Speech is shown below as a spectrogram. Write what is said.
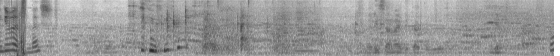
இங்கே வேறு பஸ் மெலிசா இப்படி இங்கே. ஓ.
